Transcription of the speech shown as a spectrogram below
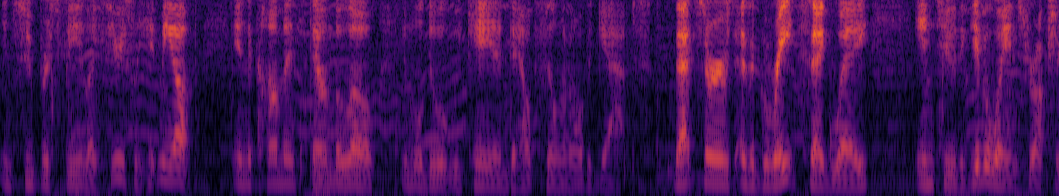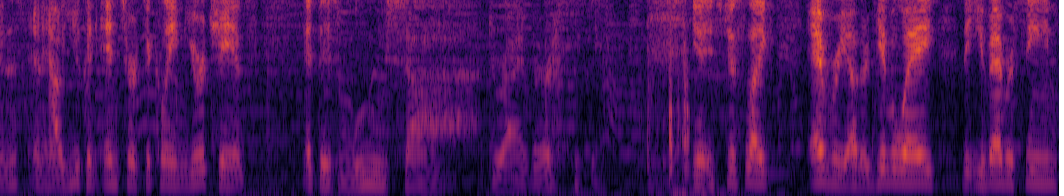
in super speed, like seriously, hit me up in the comments down below and we'll do what we can to help fill in all the gaps. That serves as a great segue into the giveaway instructions and how you can enter to claim your chance at this Woosa driver. yeah, it's just like every other giveaway that you've ever seen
